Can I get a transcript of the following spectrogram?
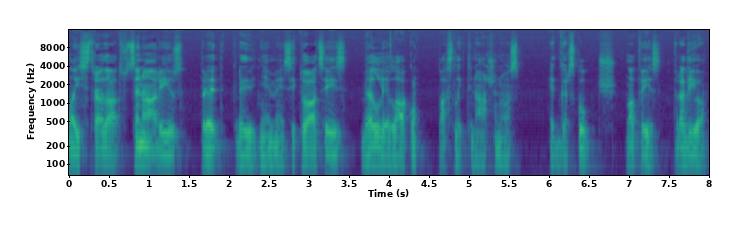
lai izstrādātu scenārijus pret kredītņēmēju situācijas vēl lielāku pasliktināšanos. Edgars Kupčs, Latvijas Radio.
